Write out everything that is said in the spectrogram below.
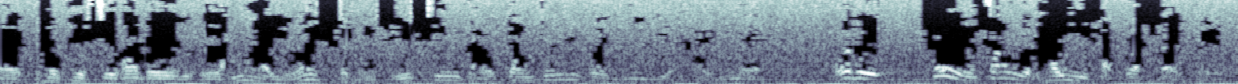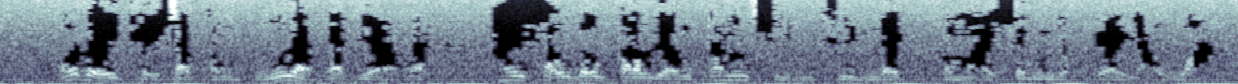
尤其是我哋諗下而家城市先係究竟呢個意義係咩？我哋雖然生活喺二十一世紀，我哋其實同古人一樣嘅，係受到各樣金錢、權力同埋性慾嘅誘惑嘅。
